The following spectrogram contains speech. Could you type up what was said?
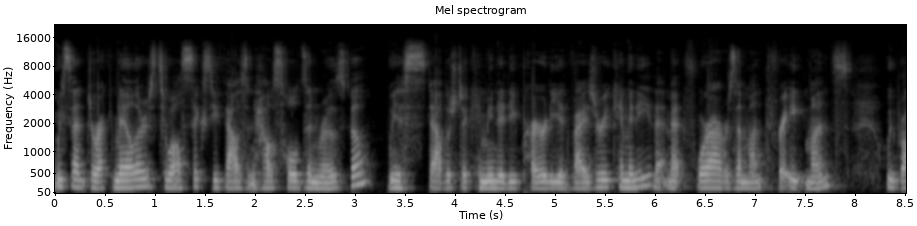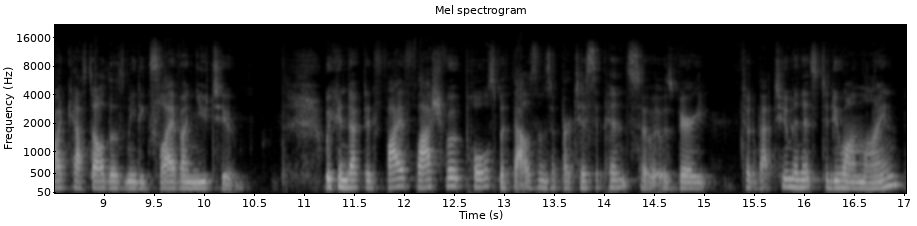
We sent direct mailers to all 60,000 households in Roseville. We established a community priority advisory committee that met four hours a month for eight months. We broadcast all those meetings live on YouTube. We conducted five flash vote polls with thousands of participants, so it was very took about two minutes to do online.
